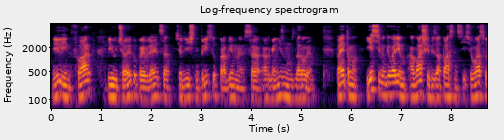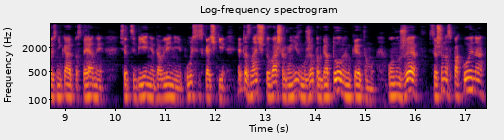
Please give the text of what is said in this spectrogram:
или инфаркт, и у человека появляется сердечный приступ, проблемы с организмом, здоровьем. Поэтому, если мы говорим о вашей безопасности, если у вас возникают постоянные сердцебиения, давление пульсы, скачки, это значит, что ваш организм уже подготовлен к этому. Он уже совершенно спокойно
